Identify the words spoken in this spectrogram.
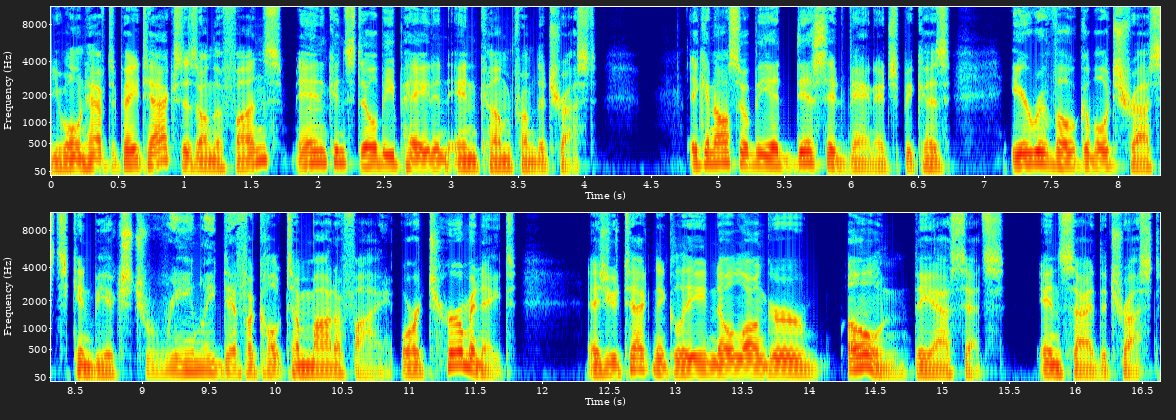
You won't have to pay taxes on the funds and can still be paid an income from the trust. It can also be a disadvantage because irrevocable trusts can be extremely difficult to modify or terminate, as you technically no longer own the assets inside the trust.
